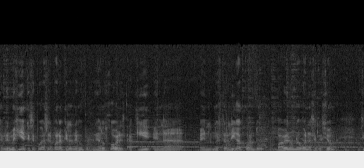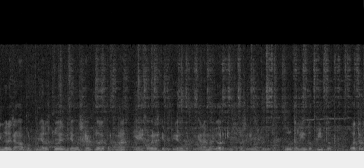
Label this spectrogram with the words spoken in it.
Javier Mejía, ¿qué se puede hacer para que les den oportunidad a los jóvenes? Aquí en, la, en nuestra liga, cuando va a haber una buena selección, si no les dan oportunidad a los clubes, miremos ejemplo de Panamá, y hay jóvenes que le piden oportunidad a mayor, y nosotros seguimos con Betancourt, Galindo, Pinto, otros,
